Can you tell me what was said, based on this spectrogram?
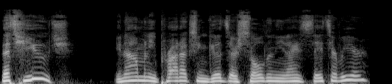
That's huge. You know how many products and goods are sold in the United States every year?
